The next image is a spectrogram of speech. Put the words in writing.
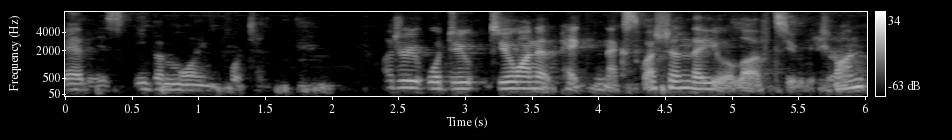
That is even more important. Audrey, would you, do you want to pick the next question that you would love to respond?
